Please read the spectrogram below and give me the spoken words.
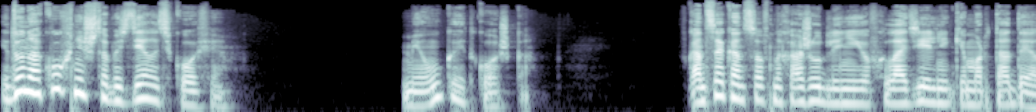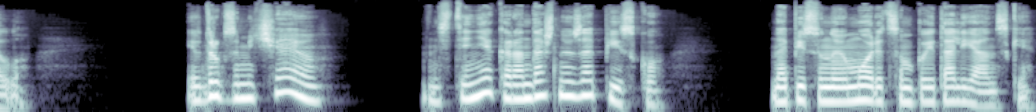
Иду на кухню, чтобы сделать кофе. Мяукает кошка. В конце концов нахожу для нее в холодильнике мортаделлу. И вдруг замечаю на стене карандашную записку, написанную Морицем по-итальянски.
